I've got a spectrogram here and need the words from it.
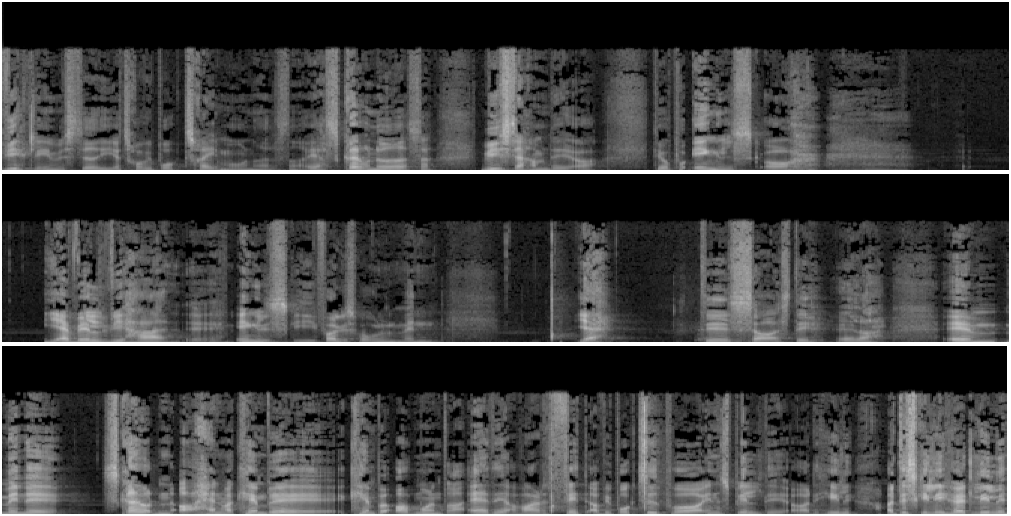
virkelig investerede i. Jeg tror, vi brugte tre måneder eller sådan noget. Og jeg skrev noget, og så viste jeg ham det, og det var på engelsk, og ja vel, vi har øh, engelsk i folkeskolen, men ja, det er så også det. Eller, øhm, men øh, skrev den, og han var kæmpe, kæmpe opmuntrer af det, og var det fedt, og vi brugte tid på at indspille det og det hele. Og det skal I lige høre et lille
